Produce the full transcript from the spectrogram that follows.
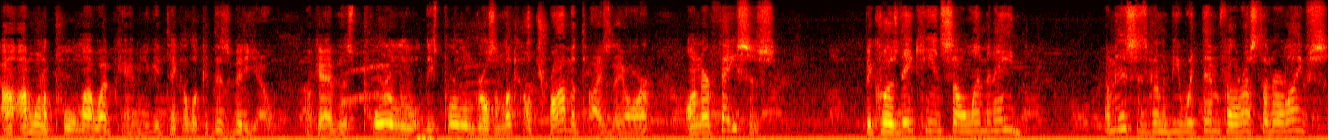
I'm going to pull my webcam. You can take a look at this video. Okay, this poor little, these poor little girls, and look how traumatized they are on their faces because they can't sell lemonade. I mean, this is going to be with them for the rest of their lives.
